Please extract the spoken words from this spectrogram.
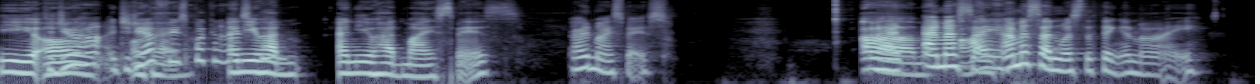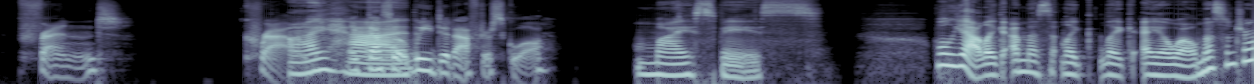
Yeah, Did you oh, ha- did you have. Facebook in high And school? And you had and you had MySpace. I had MySpace. And I Um, had MSN. I- MSN was the thing in my friend crowd. I like that's what we did after school. MySpace. Well, yeah, like MSN, like like AOL Messenger.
